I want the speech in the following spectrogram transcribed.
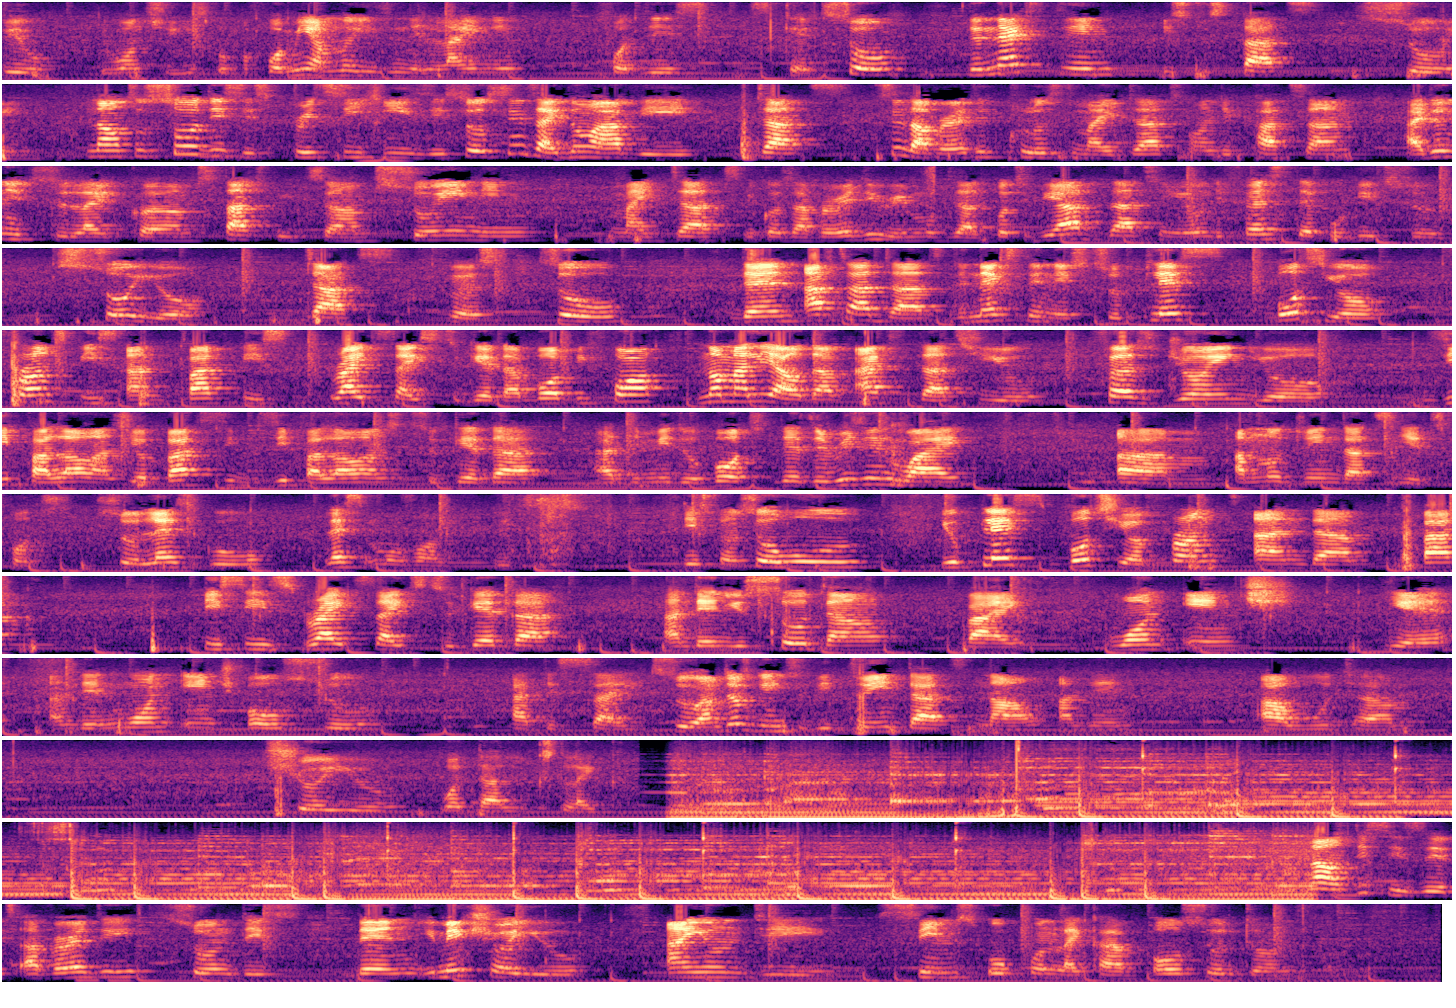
feel you want to use. For but for me i'm not using a lining for this skirt. So the next thing is to start sewing. Now to sew this is pretty easy. So since i don't have a dart since i've already closed my dart on the pattern i don't need to like um, start with um, sewing in my dart because i've already removed that. But if you have that in your own the first step will be to sew your dart first. So then after that the next thing is to place both your front piece and back piece right sides together. But before normally i would have asked that you first join your zip allowance your back zip, zip allowance together at the middle. But there's a reason why um i'm not doing that yet. But so let's go let's move on with this one so we'll you place both your front and um, back pieces right sides together and then you sew down by one inch here and then one inch also at the side so i'm just going to be doing that now and then I would um, show you what that looks like. Now this is it. I've already sewn this. Then you make sure you iron the seams open like I've also done.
